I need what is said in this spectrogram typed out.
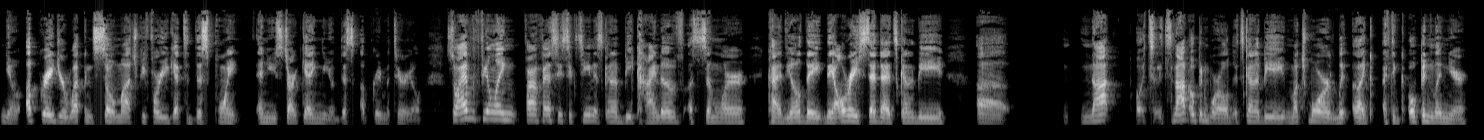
you know, upgrade your weapon so much before you get to this point and you start getting, you know, this upgrade material. So I have a feeling Final Fantasy 16 is going to be kind of a similar kind of deal. They they already said that it's going to be uh not it's, it's not open world. It's going to be much more li- like I think open linear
